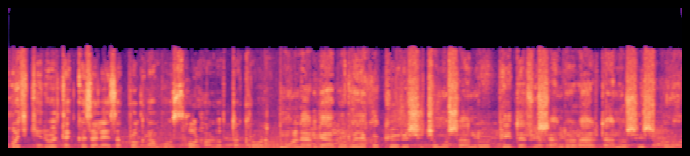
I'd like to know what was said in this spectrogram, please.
Hogy kerültek közel ez a programhoz? Hol hallottak róla? Molnár Gábor vagyok, a Körösi Csoma Sándor, Péterfi Sándor általános iskola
